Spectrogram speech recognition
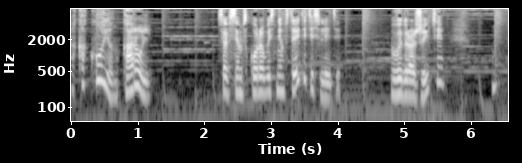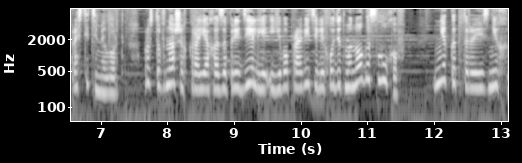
«А какой он, король?» «Совсем скоро вы с ним встретитесь, леди?» «Вы дрожите?» «Простите, милорд, просто в наших краях о запределье и его правителе ходит много слухов. Некоторые из них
